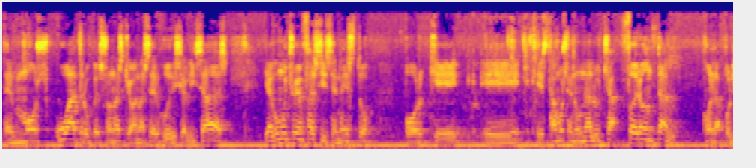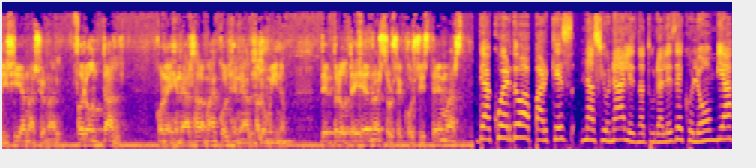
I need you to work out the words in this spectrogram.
Tenemos cuatro personas que van a ser judicializadas y hago mucho énfasis en esto porque eh, estamos en una lucha frontal con la Policía Nacional, frontal con el general Salamanca, el general Palomino de proteger nuestros ecosistemas. De acuerdo a Parques Nacionales Naturales de Colombia,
